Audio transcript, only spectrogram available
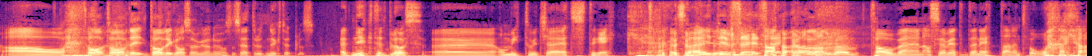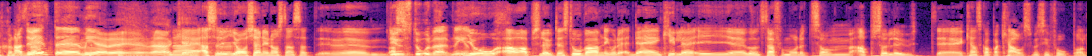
Ja, Ta, ta, av dig, ta av dig glasögonen nu och så sätter du ett nyktert plus. Ett nyktert plus. Eh, om Mitrovic är ett streck. Hittills är det streck i alla fall men Tauban, alltså jag vet inte, en etta, en tvåa kanske någonstans. Du är inte mer... eh, Nej, okej. Nej, alltså jag känner ju någonstans att... Eh, Det är ju en alltså, stor värvning. Jo, ja, absolut. En stor värvning och det, det är en kille i eh, runt straffområdet som absolut eh, kan skapa kaos med sin fotboll.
